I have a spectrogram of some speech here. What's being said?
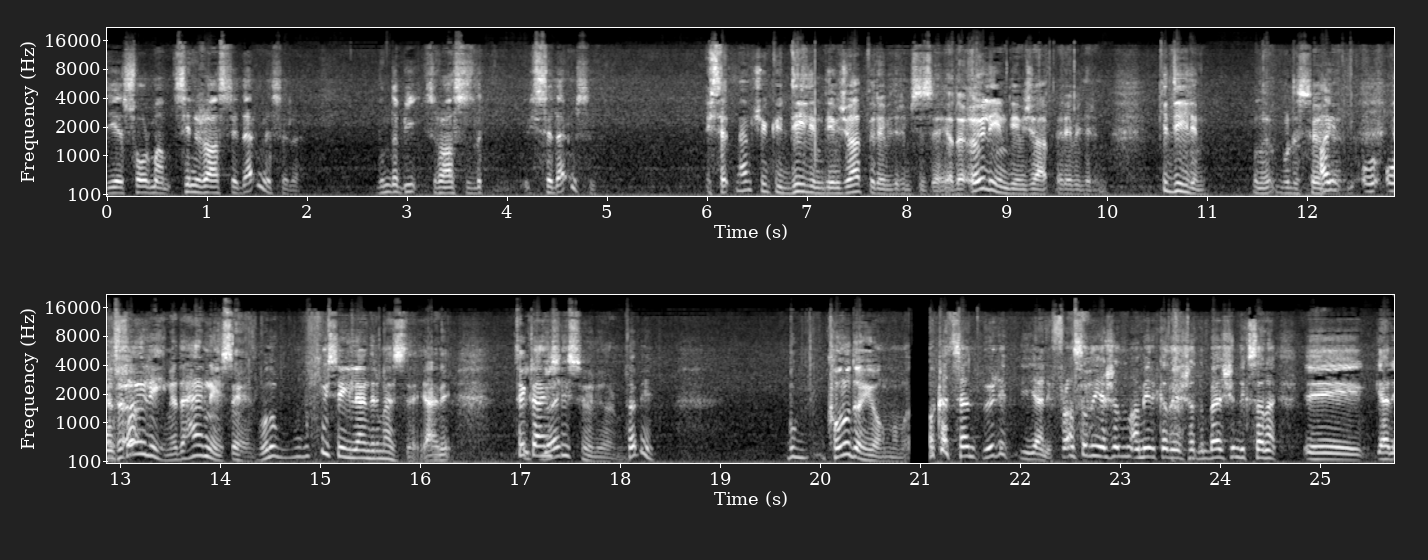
diye sormam seni rahatsız eder mi mesela? Bunda bir rahatsızlık hisseder misin? Hissetmem çünkü değilim diye bir cevap verebilirim size ya da öyleyim diye bir cevap verebilirim ki değilim. Bunu burada söylüyorum. Hayır, o- Ya olsa- da öyleyim ya da her neyse. Bunu bu kimse ilgilendirmez de. Yani tekrar aynı şey söylüyorum. Tabii. Bu konu dahi olmamalı. Fakat sen böyle yani Fransa'da yaşadın, Amerika'da yaşadın. Ben şimdi sana e, yani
